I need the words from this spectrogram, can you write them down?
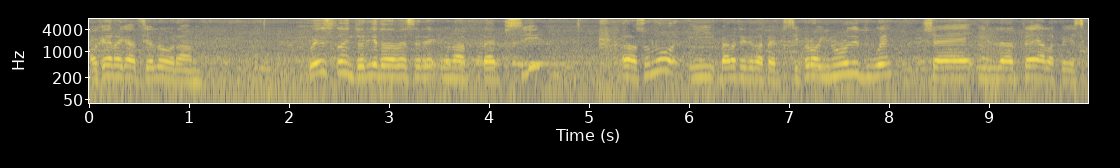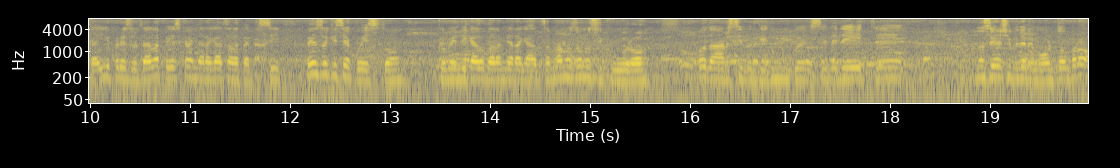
Ok ragazzi allora Questo in teoria dovrebbe essere una Pepsi. Allora sono i barattoli della Pepsi Però in uno dei due c'è il tè alla pesca. Io ho preso il tè alla pesca e la mia ragazza la Pepsi. Penso che sia questo Come indicato dalla mia ragazza Ma non sono sicuro può darsi perché comunque se vedete non si riesce a vedere molto però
